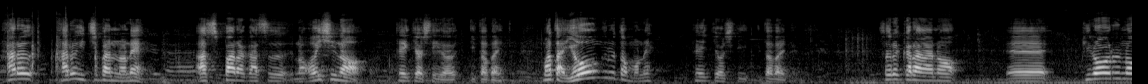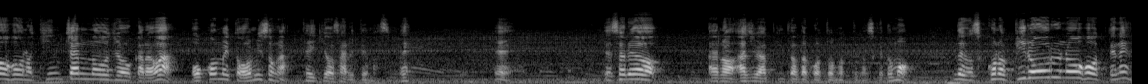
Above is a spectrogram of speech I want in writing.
春春一番のねアスパラガスの美味しいのを提供していただいてまたヨーグルトもね提供していただいてそれからあの、えー、ピロールの方の金ちゃん農場からはお米とお味噌が提供されてますよね。ええ。でそれをあの味わっていただこうと思ってますけども。でこのピロール農法ってね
